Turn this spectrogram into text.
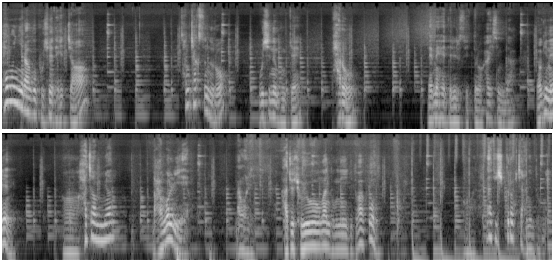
행운이라고 보셔야 되겠죠. 선착순으로 오시는 분께 바로 매매해 드릴 수 있도록 하겠습니다. 여기는 어, 하전면 망월리예요. 망월리. 아주 조용한 동네이기도 하고 어, 하나도 시끄럽지 않은 동네.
